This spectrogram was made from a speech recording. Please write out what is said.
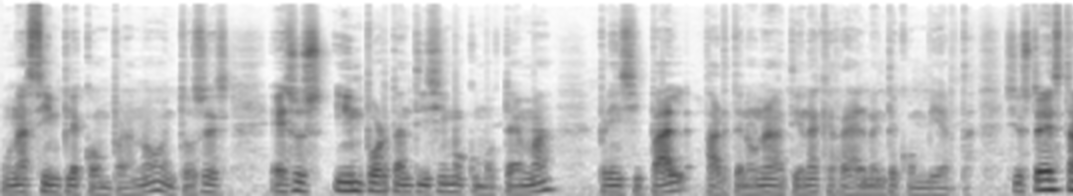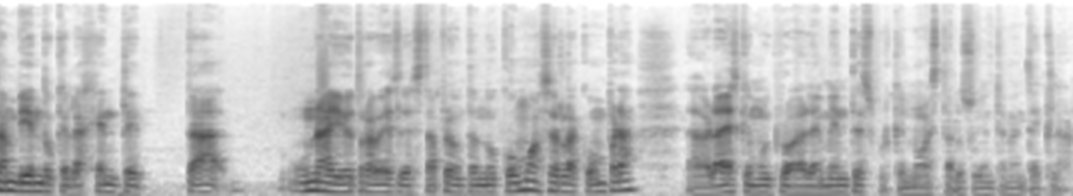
una simple compra, ¿no? Entonces, eso es importantísimo como tema principal para tener una tienda que realmente convierta. Si ustedes están viendo que la gente está una y otra vez les está preguntando cómo hacer la compra, la verdad es que muy probablemente es porque no está lo suficientemente claro.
